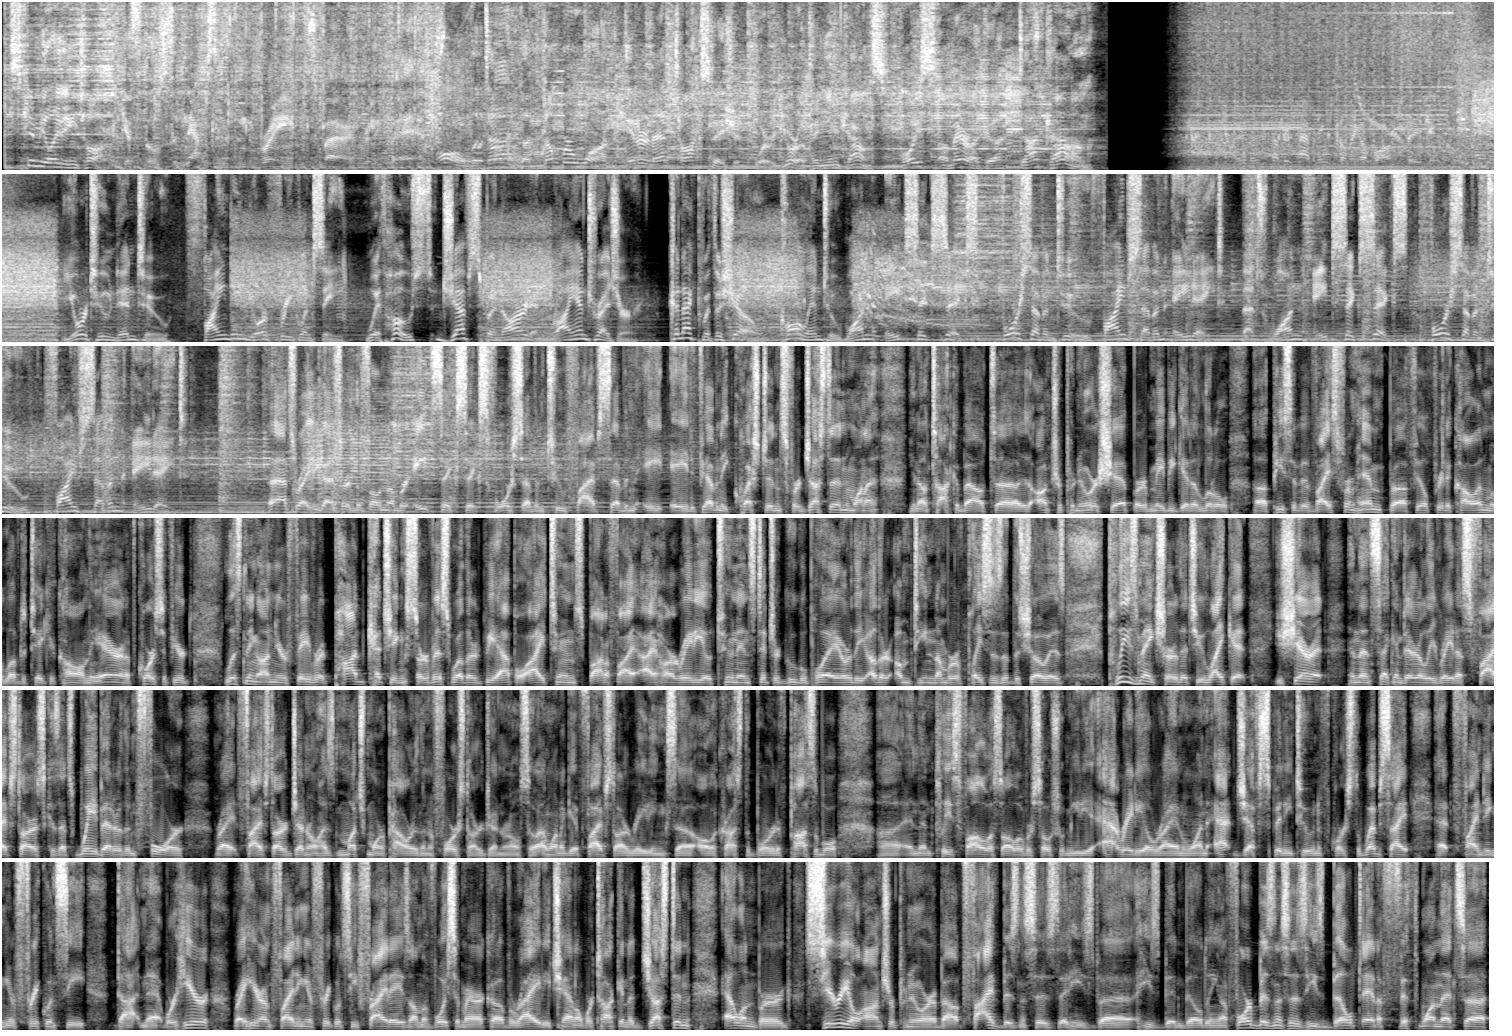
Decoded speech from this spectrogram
Stimulating talk. It gets those synapses in the brain firing really fast. All the time. The number one internet talk station where your opinion counts. VoiceAmerica.com. Something's happening. Coming up arm staging. You're tuned into Finding Your Frequency with hosts Jeff Spinard and Ryan Treasure. Connect with the show. Call in to 1 866 472 5788. That's 1 866 472 5788. That's right. You guys heard the phone number 866 472 5788. If you have any questions for Justin, want to you know talk about uh, entrepreneurship or maybe get a little uh, piece of advice from him, uh, feel free to call in. We'd love to take your call on the air. And of course, if you're listening on your favorite pod catching service, whether it be Apple, iTunes, Spotify, iHeartRadio, TuneIn, Stitcher, Google Play, or the other umpteen number of places that the show is, please make sure that you like it, you share it, and then secondarily rate us five stars because that's way better than four, right? Five star general has much more power than a four star general. So I want to get five star ratings uh, all across the board if possible. Uh, and then please follow us all over social media at Radio Ryan One, at Jeff Spinney 2, and of course the website at findingyourfrequency.net. We're here, right here on Finding Your Frequency Fridays on the Voice America Variety Channel. We're talking to Justin Ellenberg, serial entrepreneur, about five businesses that he's uh, he's been building, uh, four businesses he's built, and a fifth one that's uh,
